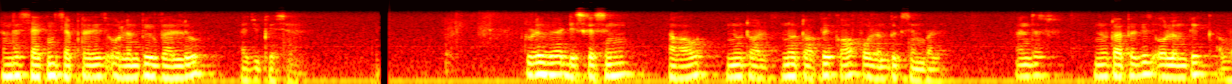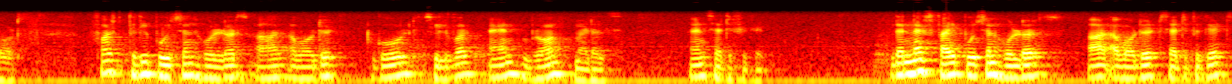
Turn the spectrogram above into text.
And the second chapter is Olympic value education. Today we are discussing about new, to new topic of Olympic symbol. And this new topic is Olympic awards. First three position holders are awarded gold, silver and bronze medals and certificate. The next five position holders are awarded certificates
